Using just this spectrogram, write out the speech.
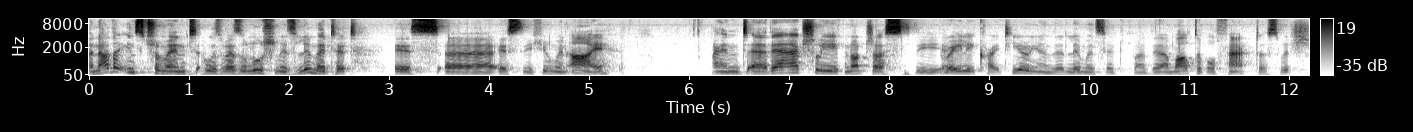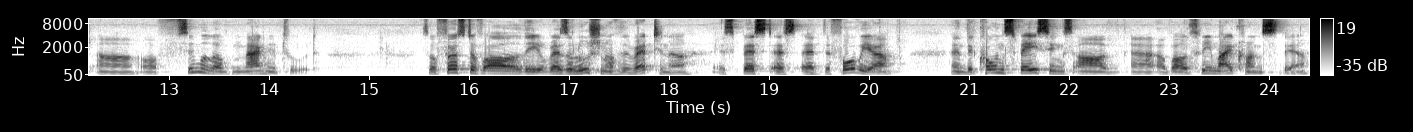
Another instrument whose resolution is limited is, uh, is the human eye. And uh, there are actually not just the Rayleigh criterion that limits it, but there are multiple factors which are of similar magnitude. So first of all, the resolution of the retina is best as at the fovea, and the cone spacings are uh, about 3 microns there.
